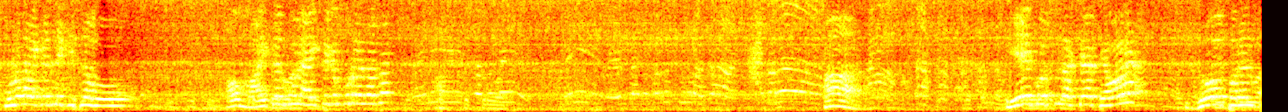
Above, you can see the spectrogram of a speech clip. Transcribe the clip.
कुणाला ऐकत नाही कृष्णा भाऊ? अहो माहिती कोणी? ऐकते का पुढे जातात हा. एक गोष्ट लक्षात ठेवा जोपर्यंत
